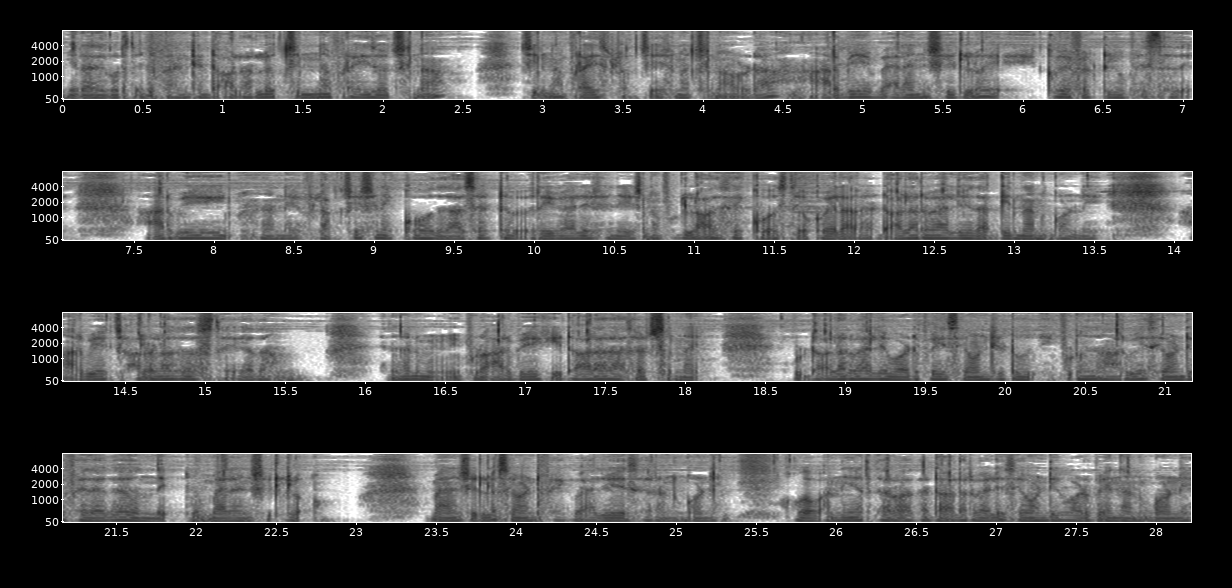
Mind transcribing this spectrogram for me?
మీరు అది గుర్తుంచుకోవాలంటే డాలర్లో చిన్న ప్రైజ్ వచ్చినా చిన్న ప్రైస్ ఫ్లక్చుయేషన్ వచ్చినా కూడా ఆర్బీఐ బ్యాలెన్స్ షీట్లో ఎక్కువ ఎఫెక్ట్ చూపిస్తుంది. ఆర్బీఐ అంటే ఫ్లక్చుయేషన్ ఎక్కువ అవుతుంది. అసెట్ రీవాల్యుయేషన్ చేసినప్పుడు లాస్ ఎక్కువ వస్తాయి ఒకవేళ డాలర్ వాల్యూ తగ్గింది అనుకోండి ఆర్బీఐకి చాలా లాస్ వస్తాయి కదా. ఎందుకంటే ఇప్పుడు ఆర్బీఐకి డాలర్ అసెట్స్ ఉన్నాయి. ఇప్పుడు డాలర్ వాల్యూ పడిపోయి సెవెంటీ టూ ఇప్పుడు ఆర్బీఐ సెవెంటీ ఫైవ్ దగ్గర ఉంది బ్యాలెన్స్ షీట్లో బ్యాలెన్స్ షీట్లో సెవెంటీ ఫైవ్ వాల్యూ చేశారు అనుకోండి ఒక వన్ ఇయర్ తర్వాత డాలర్ వాల్యూ సెవెంటీ పడిపోయింది అనుకోండి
